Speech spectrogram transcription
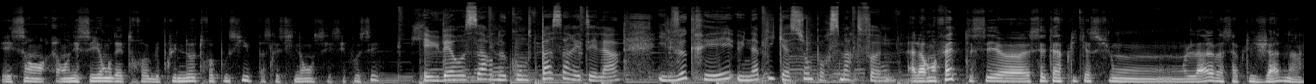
et sans, en essayant d'être le plus neutre possible, parce que sinon c'est faussé. Et Hubert Ossard ne compte pas s'arrêter là. Il veut créer une application pour smartphone. Alors en fait, c'est euh, cette application-là, elle va s'appeler Jeanne.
